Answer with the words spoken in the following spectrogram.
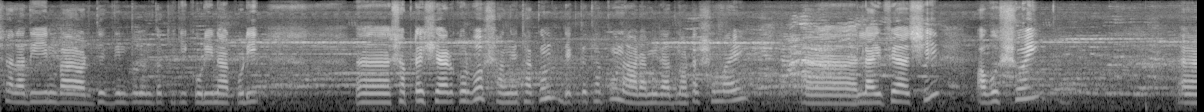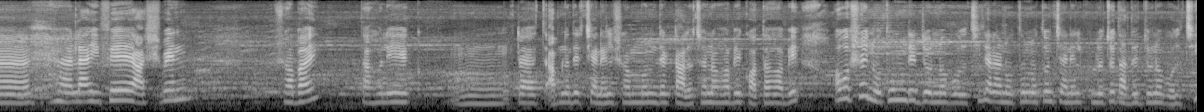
সারাদিন বা অর্ধেক দিন পর্যন্ত কী কী করি না করি সবটাই শেয়ার করব। সঙ্গে থাকুন, দেখতে থাকুন। আর আমি রাত নটার সময় লাইফে আসি। অবশ্যই লাইফে আসবেন সবাই। তাহলে একটা আপনাদের চ্যানেল সম্বন্ধে একটা আলোচনা হবে, কথা হবে। অবশ্যই নতুনদের জন্য বলছি, যারা নতুন নতুন চ্যানেল খুলেছ তাদের জন্য বলছি।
